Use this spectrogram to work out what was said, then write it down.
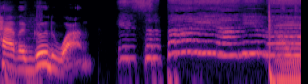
Have a good one! It's a party.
